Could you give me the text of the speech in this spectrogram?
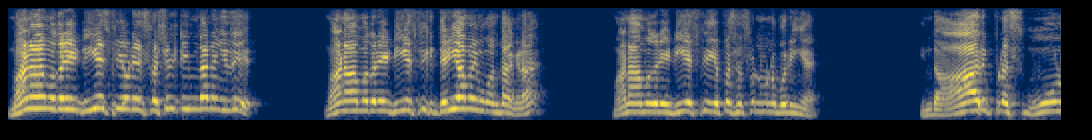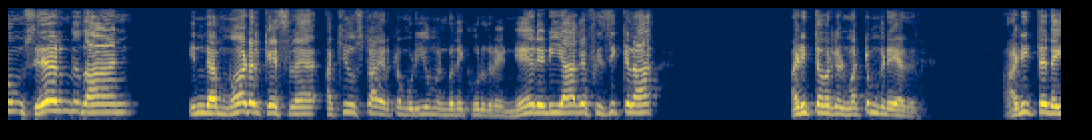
மானாமதுரை டிஎஸ்பியோட ஸ்பெஷல் டீம் தானே இது. மானாமதுரை டிஎஸ்பிக்கு தெரியாம இவங்க வந்தாங்களா? மானாமதுரை டிஎஸ்பி எப்ப சஸ்பெண்ட் பண்ண போறீங்க? இந்த ஆறு பிளஸ் மூணும் சேர்ந்துதான் இந்த மர்டர் கேஸ்ல அக்யூஸ்டா இருக்க முடியும் என்பதை கூறுகிறேன். நேரடியாக பிசிக்கலா அடித்தவர்கள் மட்டும் கிடையாது. அடித்ததை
